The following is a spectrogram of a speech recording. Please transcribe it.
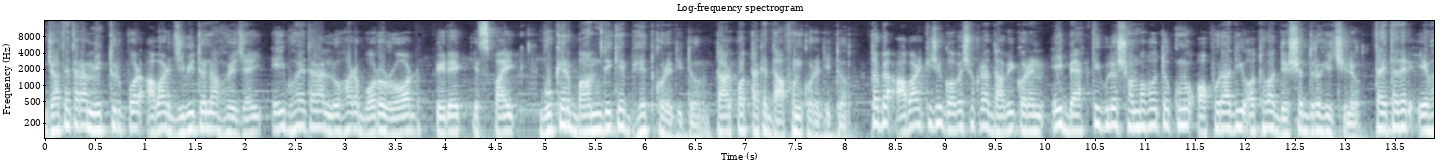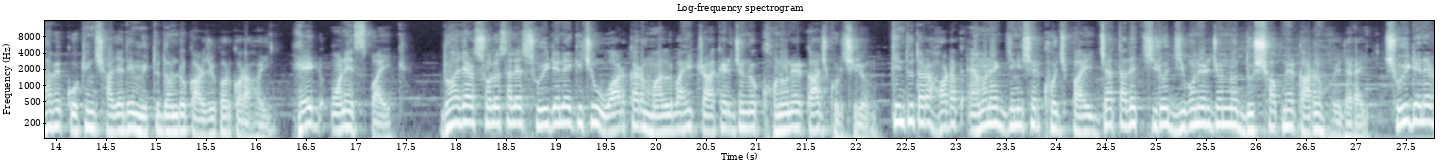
যাতে তারা মৃত্যুর পর আবার জীবিত না হয়ে যায়, এই ভয়ে তারা লোহার বড় রড, পেরেক, স্পাইক বুকের বাম দিকে ভেদ করে দিত, তারপর তাকে দাফন করে দিত। তবে আবার কিছু গবেষকরা দাবি করেন, এই ব্যক্তিগুলো সম্ভবত কোনো অপরাধী অথবা দেশদ্রোহী ছিল, তাই তাদের এভাবে কঠিন সাজা দিয়ে মৃত্যুদণ্ড কার্যকর করা হয়। হেড অন এ স্পাইক দু হাজার ষোলো সালে সুইডেনে কিছু ওয়ার্কার মালবাহী ট্রাকের জন্য খননের কাজ করছিল। কিন্তু তারা হঠাৎ এমন এক জিনিসের খোঁজ পায় যা তাদের চিরজীবনের জন্য দুঃস্বপ্নের কারণ হয়ে দাঁড়ায়। সুইডেনের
